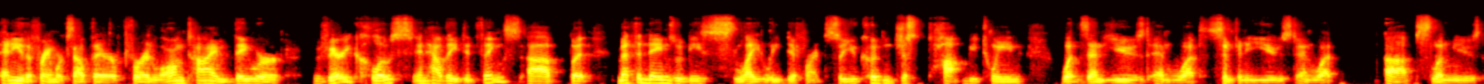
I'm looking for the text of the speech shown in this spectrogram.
any of the frameworks out there for a long time, they were very close in how they did things, uh, but method names would be slightly different. So you couldn't just hop between what Zend used and what Symfony used and what uh, Slim used.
